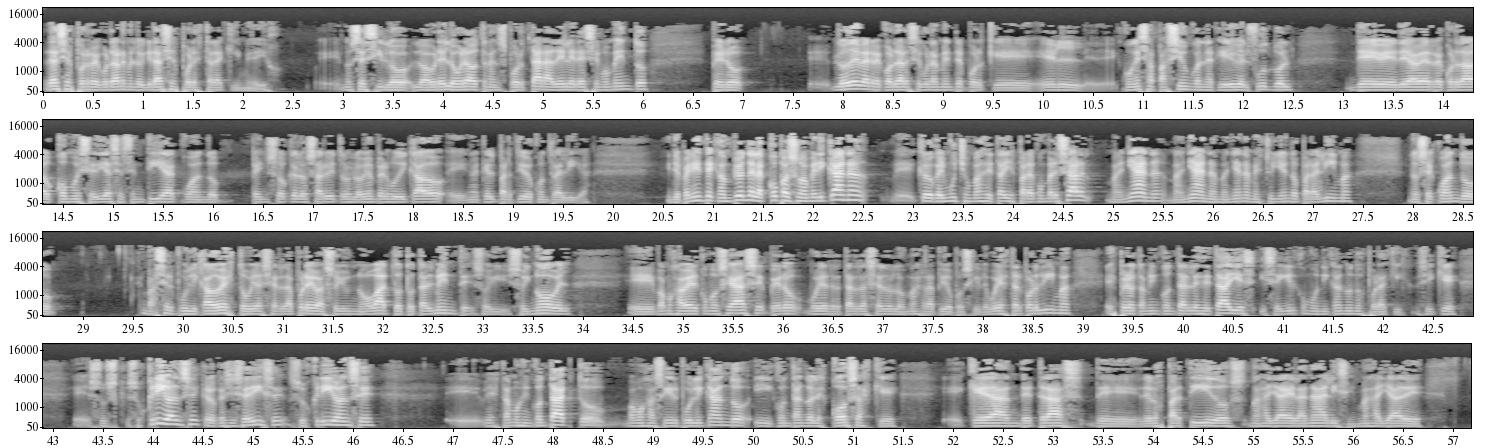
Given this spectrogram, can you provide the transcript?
gracias por recordármelo y gracias por estar aquí, me dijo. Eh, no sé si lo, habré logrado transportar a Deller ese momento, pero eh, lo debe recordar seguramente porque él, eh, con esa pasión con la que vive el fútbol, debe, haber recordado cómo ese día se sentía cuando pensó que los árbitros lo habían perjudicado en aquel partido contra Liga. Independiente campeón de la Copa Sudamericana, creo que hay muchos más detalles para conversar. Mañana, mañana, mañana me estoy yendo para Lima. No sé cuándo va a ser publicado esto, voy a hacer la prueba, soy un novato totalmente, soy, soy Nobel. Eh, vamos a ver cómo se hace, pero voy a tratar de hacerlo lo más rápido posible. Voy a estar por Lima, espero también contarles detalles y seguir comunicándonos por aquí. Así que eh, suscríbanse, creo que así se dice, suscríbanse, eh, estamos en contacto, vamos a seguir publicando y contándoles cosas que eh, quedan detrás de, los partidos, más allá del análisis, más allá de,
